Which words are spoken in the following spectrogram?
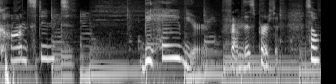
constant behavior from this person. So,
